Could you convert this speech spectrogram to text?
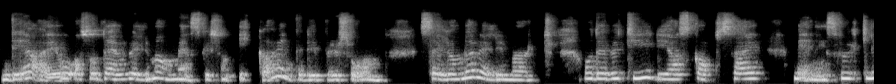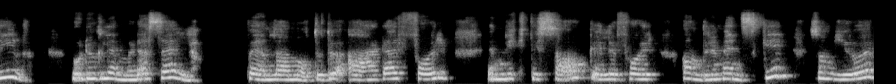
Det er, jo, altså, det er jo veldig mange mennesker som ikke har vinterdepresjon, selv om det er veldig mørkt. Og det betyr de har skapt seg meningsfullt liv. hvor du glemmer deg selv på en eller annen måte. Du er der for en viktig sak eller for andre mennesker som gjør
